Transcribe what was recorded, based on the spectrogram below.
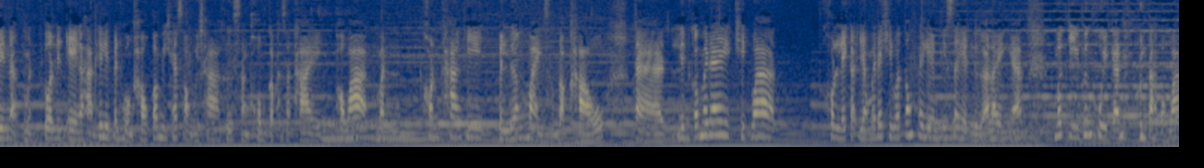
ลินอะเหมือนตัวลินเองอะค่ะที่ลินเป็นห่วงเขาก็มีแค่ 2 วิชาคือสังคมกับภาษาไทย เพราะว่ามันค่อนข้างที่เป็นเรื่องใหม่สำหรับเขา แต่ลินก็ไม่ได้คิดว่าคนเล็กอะยังไม่ได้คิดว่าต้องไปเรียนพิเศษหรืออะไรอย่างเงี้ย เมื่อกี้เพิ่งคุยกันคุณตาบอกว่า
